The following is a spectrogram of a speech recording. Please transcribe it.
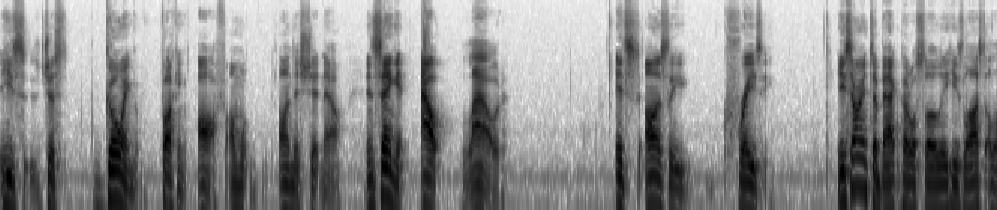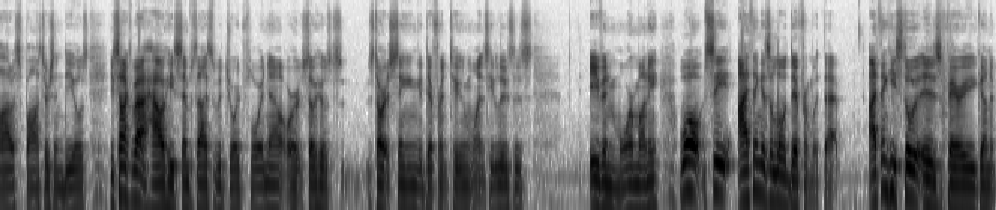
He's just going fucking off on on this shit now and saying it out loud. It's honestly crazy. He's starting to backpedal slowly. He's lost a lot of sponsors and deals. He's talked about how he sympathizes with George Floyd now, or so he'll start singing a different tune once he loses even more money. Well, see, I think it's a little different with that. I think he still is very gonna.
